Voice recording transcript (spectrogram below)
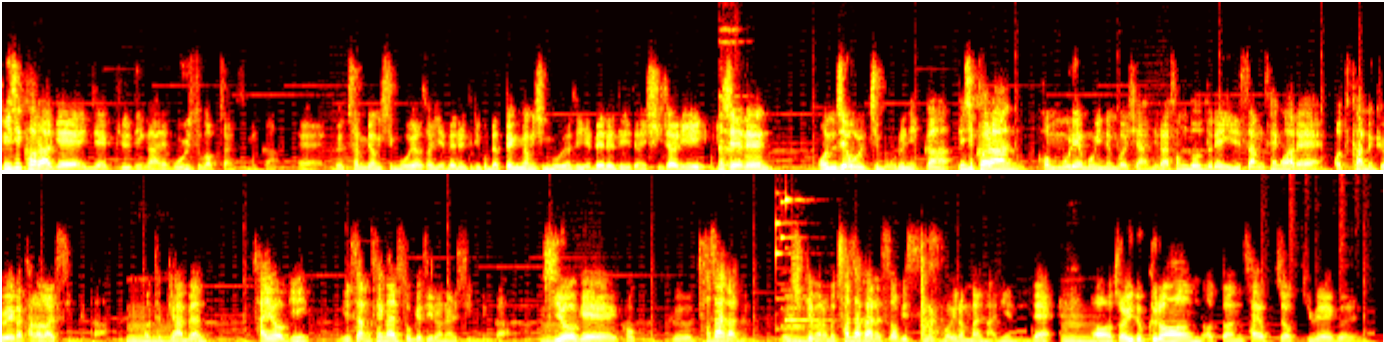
피지컬하게 이제 빌딩 안에 모일 수가 없지 않습니까? 예, 몇천 명씩 모여서 예배를 드리고 몇백 명씩 모여서 예배를 드리던 시절이 이제는 언제 올지 모르니까 피지컬한 건물에 모이는 것이 아니라 성도들의 일상 생활에 어떻게 하면 교회가 다가갈 수 있는가? 음, 어떻게 하면 사역이 일상 생활 속에서 일어날 수 있는가? 음. 지역에 거- 그 찾아가는 쉽게 음. 말하면 찾아가는 서비스 뭐 이런 말 많이 했는데 음. 어, 저희도 그런 어떤 사역적 기획을 하-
